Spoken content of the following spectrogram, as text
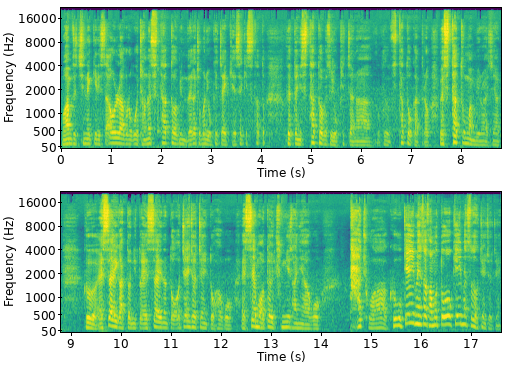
뭐 하면서 지네끼리 싸우려 그러고 저는 스타트업인데 내가 저번에 욕했잖아. 이 개새끼 스타트업. 그랬더니 스타트업에서 욕했잖아. 그 스타트업 같더라고. 왜 스타트업만 밀어하지냐 그 SI 갔더니 또 SI는 또 어쩌니 저쩌니 또 하고 SM은 어떠니 중리산이 하고 다 좋아. 그리고 게임 회사 가면 또 게임 회사 어쩌니 저쩌니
